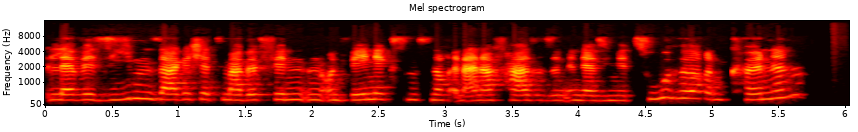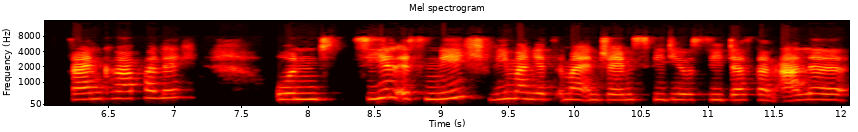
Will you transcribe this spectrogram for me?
Level 7, sage ich jetzt mal, befinden und wenigstens noch in einer Phase sind, in der sie mir zuhören können, rein körperlich. Und Ziel ist nicht, wie man jetzt immer in James Videos sieht, dass dann alle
